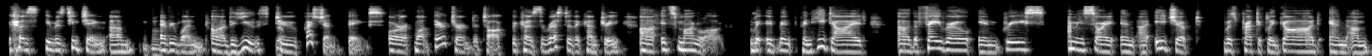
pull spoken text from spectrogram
because he was teaching um, mm-hmm. everyone, uh, the youth, to yeah. question things or want their turn to talk because the rest of the country, uh, it's monologue when, when he died, uh, the Pharaoh in Greece, I mean, sorry, in uh, Egypt was practically God. And um,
